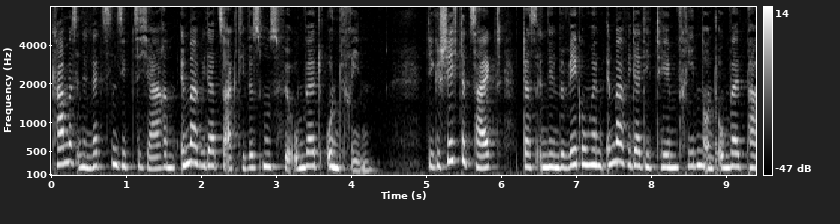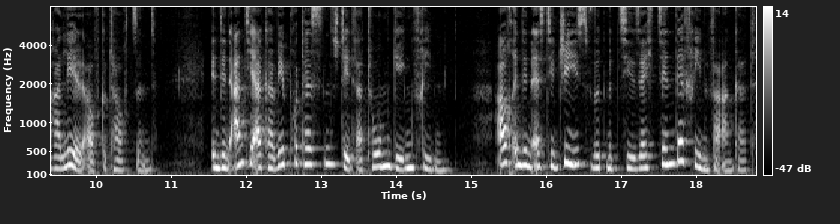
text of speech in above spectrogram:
kam es in den letzten 70 Jahren immer wieder zu Aktivismus für Umwelt und Frieden. Die Geschichte zeigt, dass in den Bewegungen immer wieder die Themen Frieden und Umwelt parallel aufgetaucht sind. In den Anti-AKW-Protesten steht Atom gegen Frieden. Auch in den SDGs wird mit Ziel 16 der Frieden verankert.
